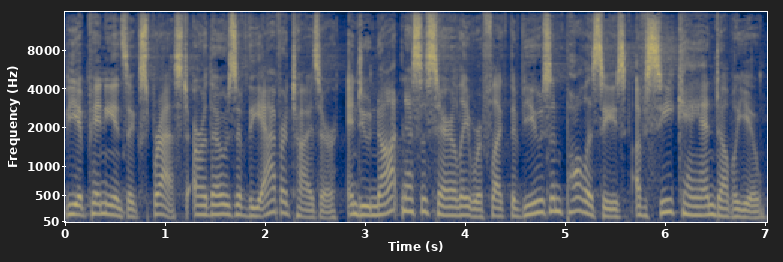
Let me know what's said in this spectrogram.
The opinions expressed are those of the advertiser and do not necessarily reflect the views and policies of CKNW.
